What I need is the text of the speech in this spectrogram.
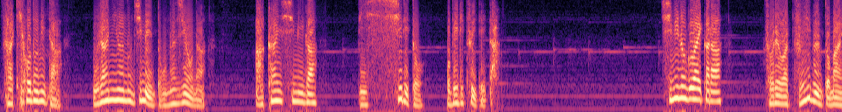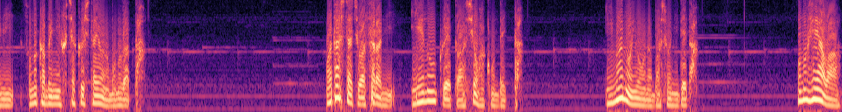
先ほど見た裏庭の地面と同じような赤いシミがびっしりとこびりついていた。シミの具合からそれは随分と前にその壁に付着したようなものだった。私たちはさらに家の奥へと足を運んでいった。今のような場所に出た。この部屋は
